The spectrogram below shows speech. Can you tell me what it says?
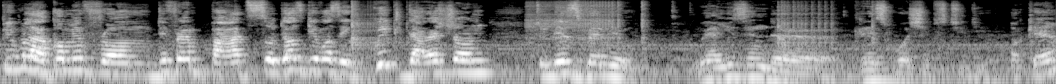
people are coming from different parts. So just give us a quick direction to this venue. We are using the Grace Worship Studio, okay.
